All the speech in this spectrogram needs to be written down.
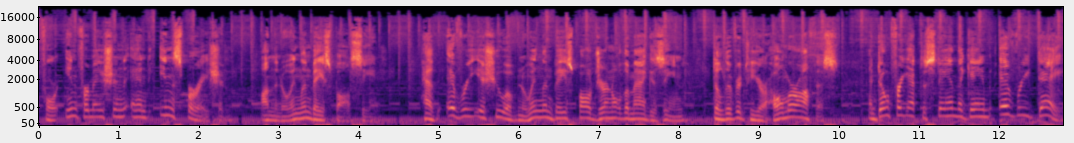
for information and inspiration on the New England baseball scene. Have every issue of New England Baseball Journal, the magazine, delivered to your home or office. And don't forget to stay in the game every day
